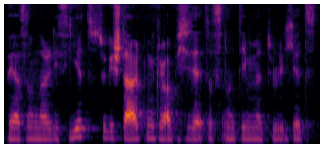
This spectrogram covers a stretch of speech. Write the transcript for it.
personalisiert zu gestalten, glaube ich, ist etwas, an dem natürlich jetzt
